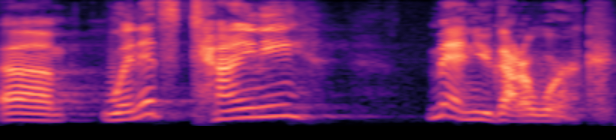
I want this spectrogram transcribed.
Um, when it's tiny, man, you got to work.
